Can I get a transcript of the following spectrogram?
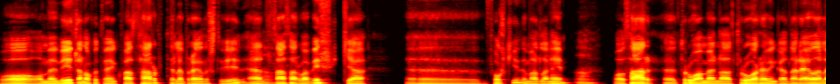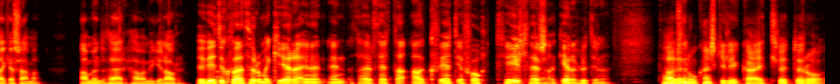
og, og með vita nokkur veginn hvað þarf til að bregðast við en Já. það þarf að virkja uh, fólkið um allan heim Já. og þar uh, trúa menna trúarhefingarnar ef það leggja saman þá munir þær hafa mikil áhrif. Við vitum hvað þurfum að gera en, en það er þetta að hvetja fólk til þess Já. að gera hlutina. Það er nú kannski líka eitt hlutur og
